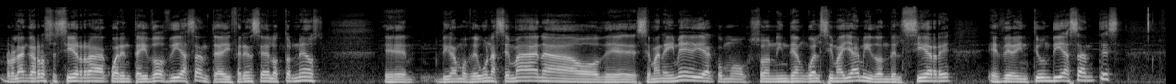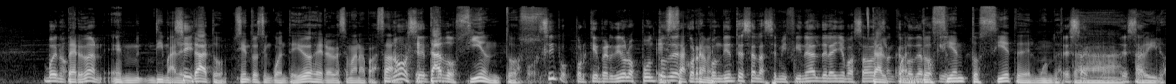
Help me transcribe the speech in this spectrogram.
Roland Garros se cierra 42 días antes, a diferencia de los torneos, eh, digamos, de una semana o de semana y media, como son Indian Wells y Miami, donde el cierre es de 21 días antes. Bueno, perdón, di mal el dato. 152 era la semana pasada. No, está 200. Sí, porque perdió los puntos correspondientes a la semifinal del año pasado Tal en San Carlos de 207 del mundo está, exacto,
